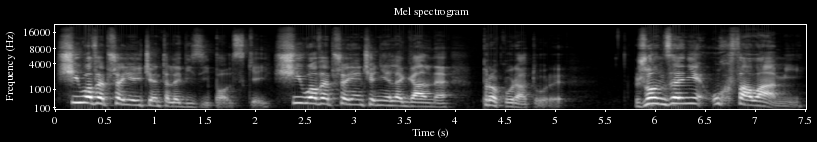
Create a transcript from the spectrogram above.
siłowe przejęcie telewizji polskiej, siłowe przejęcie nielegalne prokuratury, rządzenie uchwałami,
